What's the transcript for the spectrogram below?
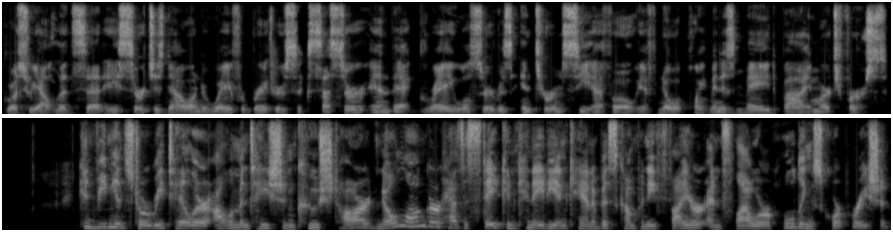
Grocery Outlet said a search is now underway for Bracher's successor and that Gray will serve as interim CFO if no appointment is made by March 1st. Convenience store retailer Alimentation Couche-Tard no longer has a stake in Canadian cannabis company Fire and Flower Holdings Corporation.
